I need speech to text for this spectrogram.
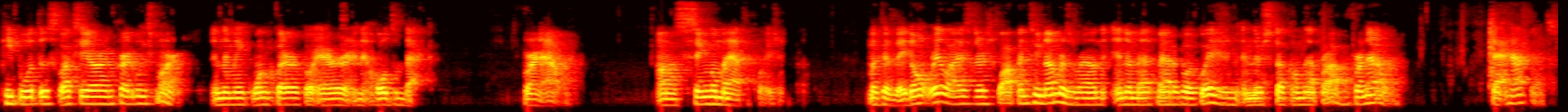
people with dyslexia are incredibly smart, and they make one clerical error, and it holds them back for an hour on a single math equation because they don't realize they're swapping two numbers around in a mathematical equation, and they're stuck on that problem for an hour. That happens.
